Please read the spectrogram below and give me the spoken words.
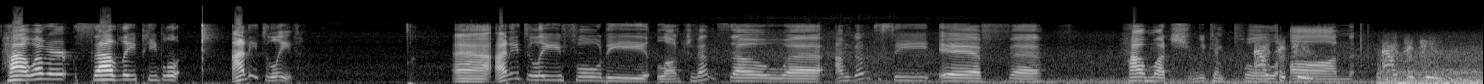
However, sadly, people, I need to leave. Uh, I need to leave for the launch event, so uh, I'm going to see if uh, how much we can pull Altitude. on Altitude.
